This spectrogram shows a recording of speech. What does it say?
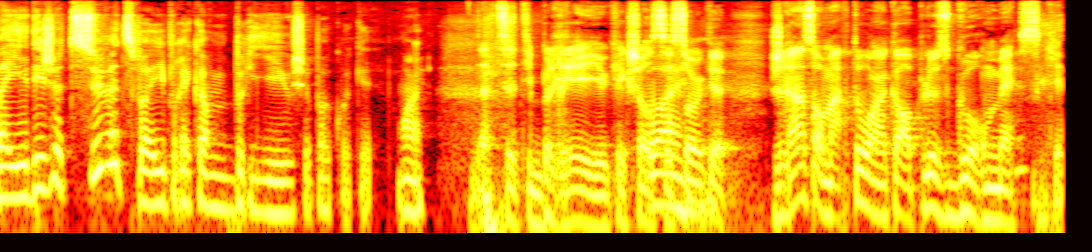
Ben, il est déjà dessus, mais tu vois, il pourrait comme briller ou je sais pas quoi. Que... Ouais. That's it, il brille ou quelque chose. Ouais. C'est sûr que je rends son marteau encore plus gourmesque.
